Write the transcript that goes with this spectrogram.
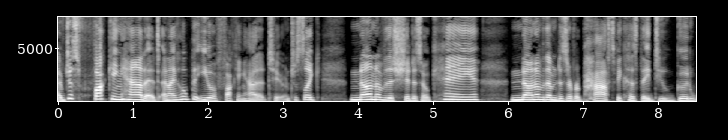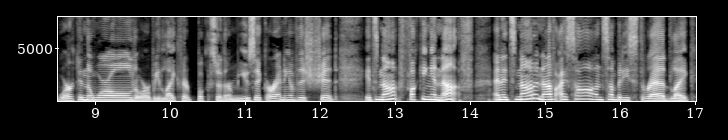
I've just fucking had it, and I hope that you have fucking had it too. Just like none of this shit is okay. None of them deserve a pass because they do good work in the world or we like their books or their music or any of this shit. It's not fucking enough. And it's not enough. I saw on somebody's thread, like,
